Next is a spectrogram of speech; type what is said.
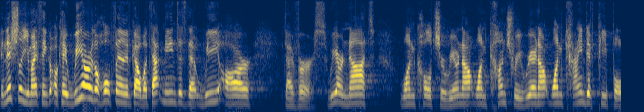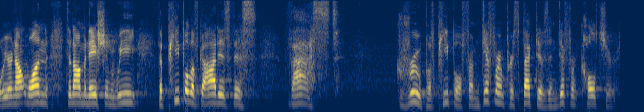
initially you might think, okay, we are the whole family of God. What that means is that we are diverse. We are not one culture. We are not one country. We are not one kind of people. We are not one denomination. We, the people of God, is this vast group of people from different perspectives and different cultures.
